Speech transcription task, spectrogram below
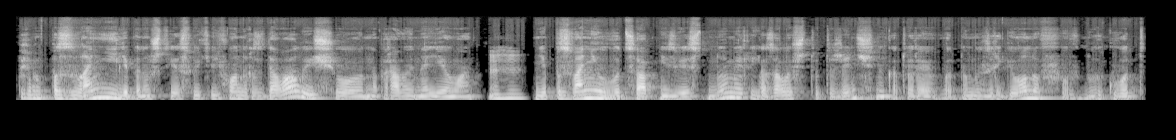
прям позвонили, потому что я свой телефон раздавала еще направо и налево. Угу. Мне позвонил в WhatsApp неизвестный номер, и оказалось, что это женщина, которая в одном из регионов вдруг вот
